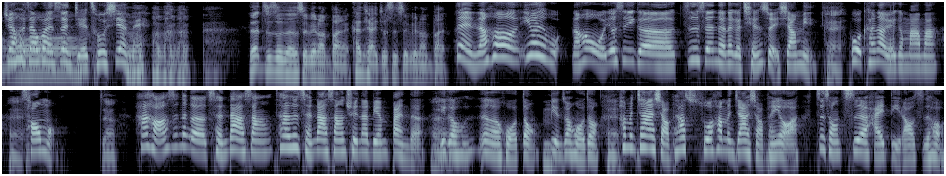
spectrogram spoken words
居然会在万圣节出现呢、那这真的是随便乱办了，看起来就是随便乱办。对，然后因为我，然后我又是一个资深的那个潜水乡民，哎我看到有一个妈妈哎，超猛，这样？她好像是那个成大商，她是成大商圈那边办的一个那个活动，嗯。变装活动。哎。他们家的小，他说他们家的小朋友啊，自从吃了海底捞之后，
